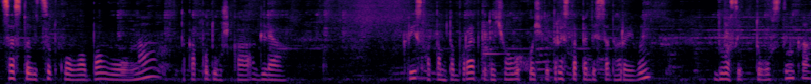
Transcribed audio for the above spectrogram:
Це 100% бавовна, така подушка для крісла, там табуретки, для чого ви хочете, 350 гривень. Досить товстенька,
